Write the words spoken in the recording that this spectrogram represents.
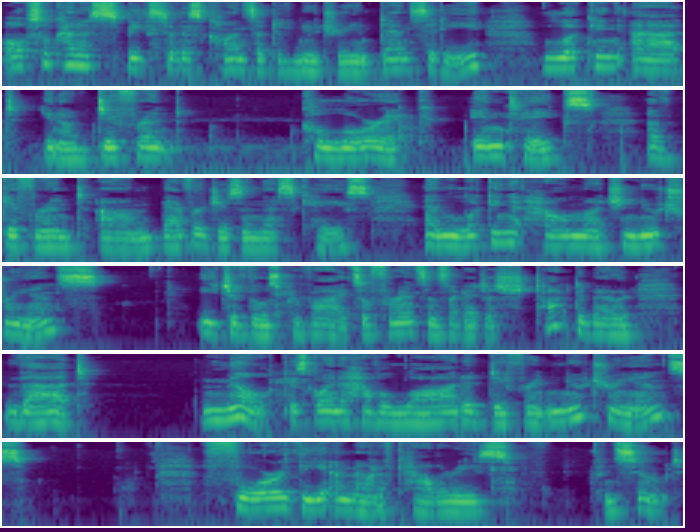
also kind of speaks to this concept of nutrient density, looking at, you know, different caloric intakes of different um, beverages in this case and looking at how much nutrients each of those provide. So, for instance, like I just talked about, that milk is going to have a lot of different nutrients for the amount of calories consumed.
